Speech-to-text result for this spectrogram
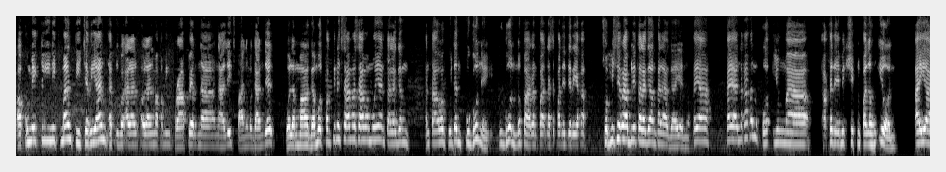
Ah, kung may clinic man, teacher yan, at wala, wala naman kaming proper na knowledge paano mag-handle, walang mga gamot. Pag pinagsama-sama mo yan, talagang ang tawag ko dyan, pugon eh. Pugon, no? Parang pa, nasa panederya ka. So, miserable talaga ang kalagayan. No? Kaya, kaya nakakalungkot yung ah, academic shift ng panahong iyon ay ah,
